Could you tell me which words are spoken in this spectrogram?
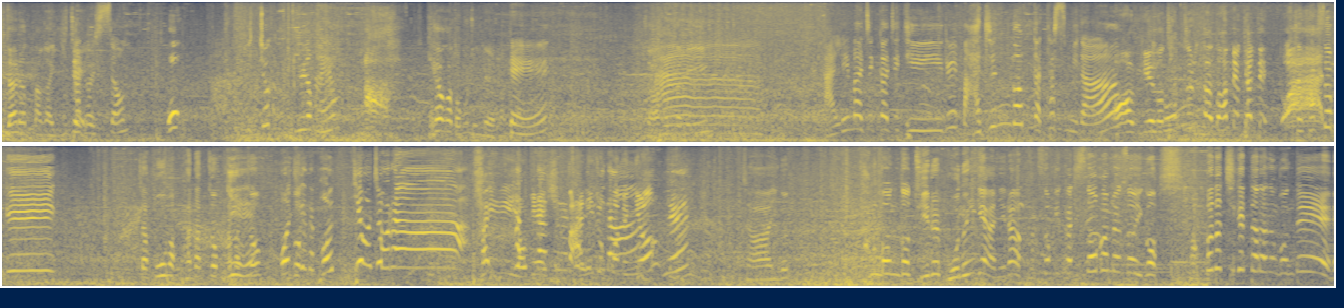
기다렸다가 이제 자결성 어? 이쪽 물러가요. 아 케어가 너무 좋네요. 네. 자 아, 알리마지까지 딜을 맞은 것 같았습니다. 아 위에서 참술사도 한명갈 때. 와! 자 박성기 자 보호막 받았죠 예. 받았죠 어떻게든 버텨줘라. 파일이 여기에 힘 많이 줬거든요. 예. 자 이거 한 번 더 뒤를 보는 게 아니라 박성기까지 써가면서 이거 맞받아치겠다라는 건데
